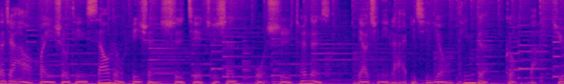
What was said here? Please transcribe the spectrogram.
大家好，欢迎收听 Sound of Vision 世界之声，我是 Turners，邀请你来一起用听的 Go 吧啾。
